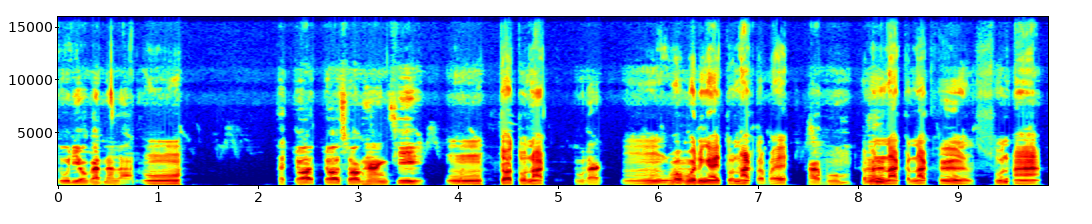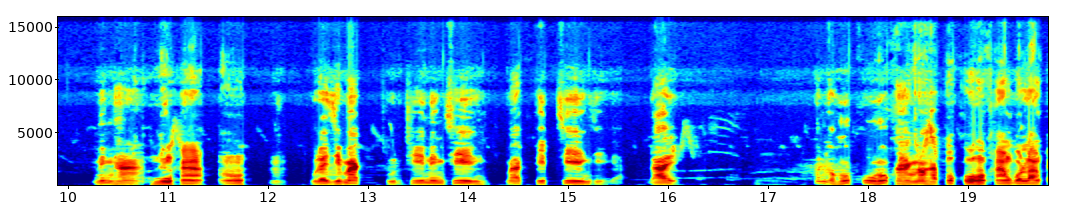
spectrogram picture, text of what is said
ตัวเดียวกันนั่นแหละอ๋อถ้าเจาะเจาะสองหางซี่อืมเจาะตัวนัก ตัวนัก อืมว่าเป็นยังไงตัวนักต่อไป ครับผมถ้ามันหนักก็นักคือศูนย์หาหนึ่งหาหนึ่งหาอ๋อผู้ใดสิมักศูนย์ทีหนึ่งทีมักติดทีจริงๆก็ได้ มันก็หกคู่หกหางเนาะครับหกคู่หกหางบนล่างไป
